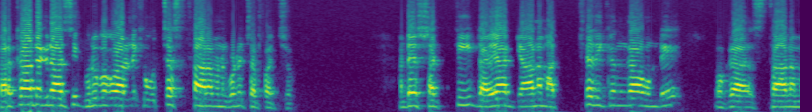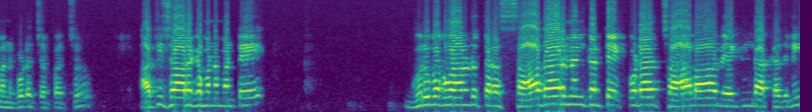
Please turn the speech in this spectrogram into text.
కర్కాటక రాశి గురు భగవానునికి ఉచ్చస్థానం అని కూడా చెప్పచ్చు. అంటే శక్తి దయా జ్ఞానం అత్యధికంగా ఉండే ఒక స్థానం అని కూడా చెప్పచ్చు. అతిసార గమనం అంటే గురు భగవానుడు తన సాధారణం కంటే కూడా చాలా వేగంగా కదిలి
